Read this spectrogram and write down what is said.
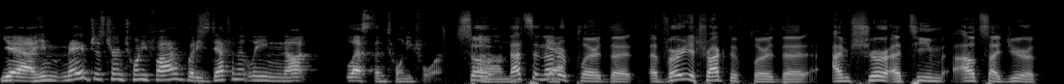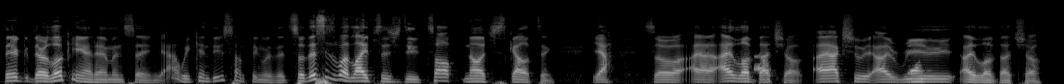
Yeah, he may have just turned 25, but he's definitely not less than 24. So um, that's another yeah. player that a very attractive player that I'm sure a team outside Europe they're they're looking at him and saying, "Yeah, we can do something with it." So this is what Leipzig do: top-notch scouting. Yeah. So I I love that show. I actually I really. I love that show.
